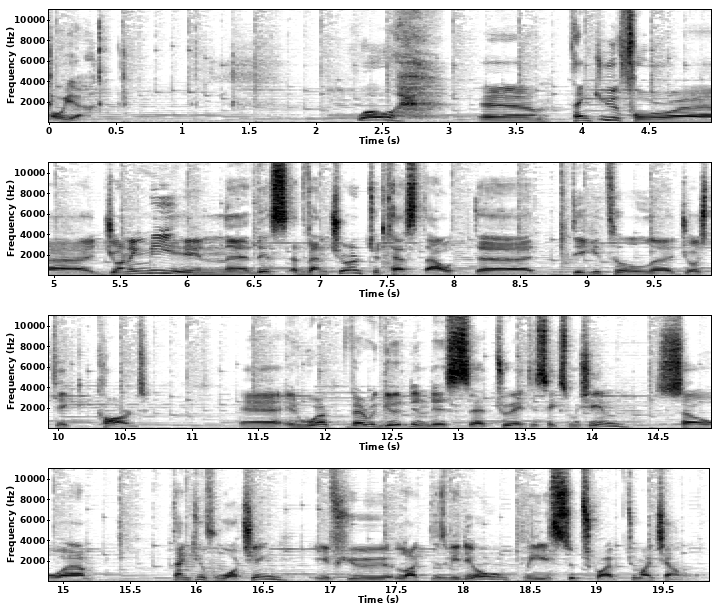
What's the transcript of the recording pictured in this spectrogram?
Oh yeah. Well, uh, thank you for uh, joining me in uh, this adventure to test out the digital uh, joystick card. Uh, it worked very good in this uh, 286 machine. So um, thank you for watching. If you like this video, please subscribe to my channel.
